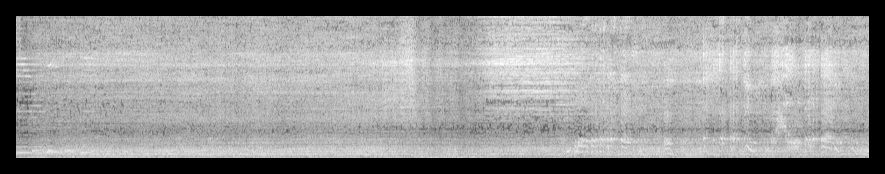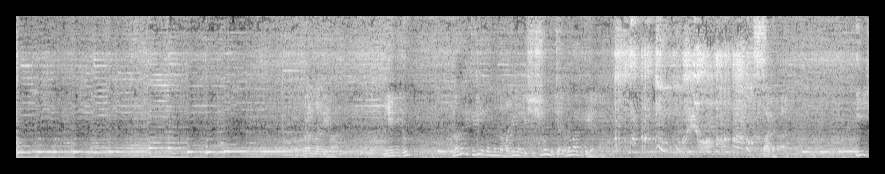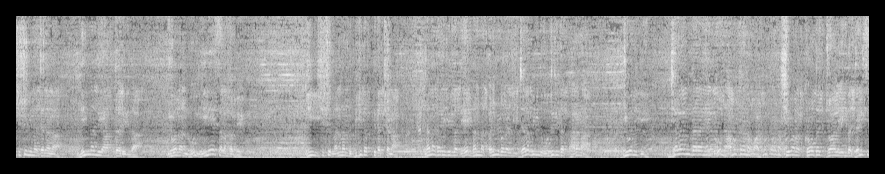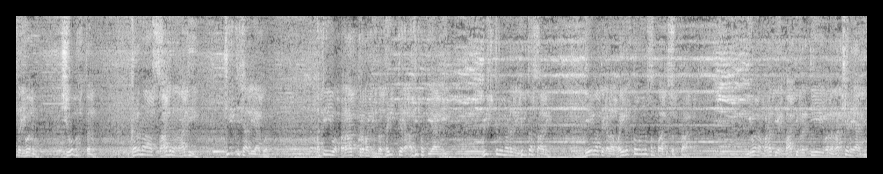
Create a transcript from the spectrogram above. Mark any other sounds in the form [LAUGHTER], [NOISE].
ಬ್ರಹ್ಮದೇವ ಏನಿದು? ನನಗೆ ತಿಳಿಯದ ನನ್ನ ಮಡಿಲಲ್ಲಿ ಶಿಶುವೊಂದು ಜನನವಾಗಿದೆಯಲ್ಲ? ಸಾಗರ, ಈ ಶಿಶುವಿನ ಜನನ ನಿನ್ನಲ್ಲಿ ಆದ್ದರಿಂದ ಇವನನ್ನು ನೀನೇ ಸಲಹಬೇಕು. ಈ ಶಿಶು ನನ್ನನ್ನು ಬಿಗಿದಪ್ಪಿದ ಕ್ಷಣ ನನಗರಿವಿಲ್ಲದೆ ನನ್ನ ಕಣ್ಣುಗಳಲ್ಲಿ ಜಲಬಿಂದು ಉದುರಿದ ಕಾರಣ ಇವನಿಗೆ ಜಲಂಧರನೆಂದು ನಾಮಕರಣ ಮಾಡು. ಶಿವನ ಕ್ರೋಧ ಜ್ವಾಲೆಯಿಂದ ಜನಿಸಿದ ಇವನು ಶಿವಭಕ್ತನು. ಕರುಣಾ ಸಾಗರನಾಗಿ ಕೀರ್ತಿಶಾಲಿಯಾಗುವನು ಅತೀವ ಪರಾಕ್ರಮದಿಂದ ದೈತ್ಯರ ಅಧಿಪತಿಯಾಗಿ ವಿಷ್ಣುವಿನೊಡನೆ ಯುದ್ಧ ಸಾರಿ ದೇವತೆಗಳ ವೈರತ್ವವನ್ನು ಸಂಪಾದಿಸುತ್ತಾನೆ. ಇವನ ಮಡದಿಯ ಪಾತಿವೃತ್ತಿಯೇ ಇವನ ರಕ್ಷಣೆಯಾಗಿ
